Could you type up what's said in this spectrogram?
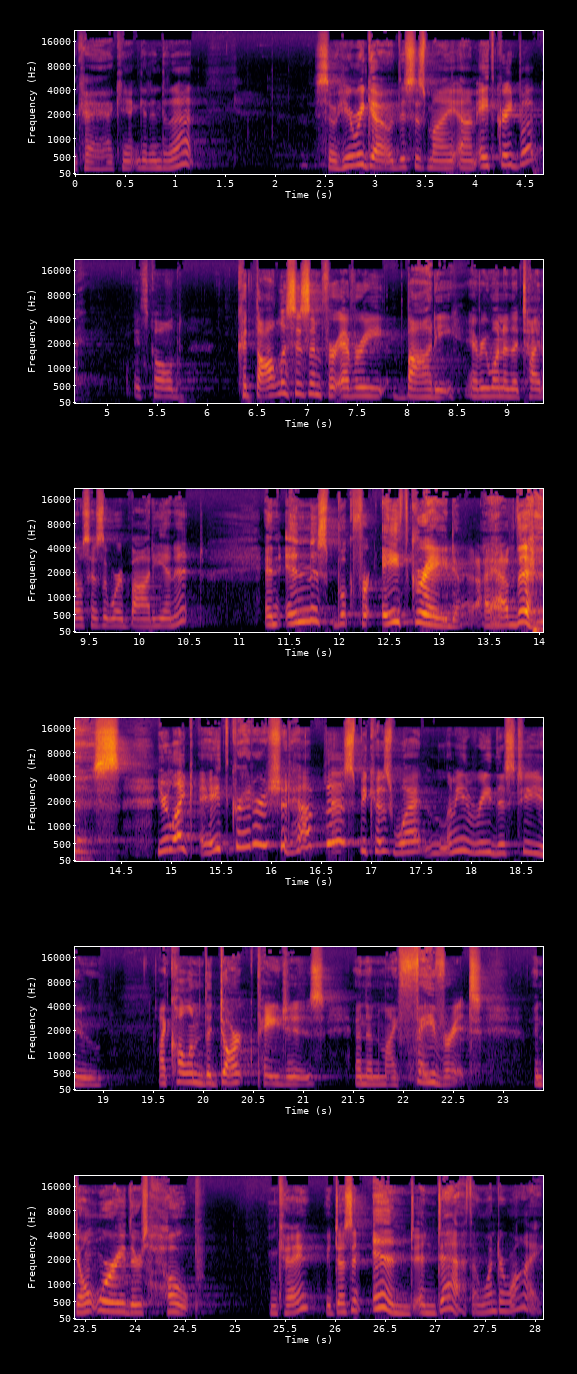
Okay, I can't get into that. So here we go. This is my um, eighth grade book. It's called Catholicism for Every Body. Every one of the titles has the word body in it. And in this book for eighth grade, I have this. You're like, eighth graders should have this? Because what? Let me read this to you. I call them the dark pages, and then my favorite. And don't worry, there's hope. Okay? It doesn't end in death. I wonder why.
